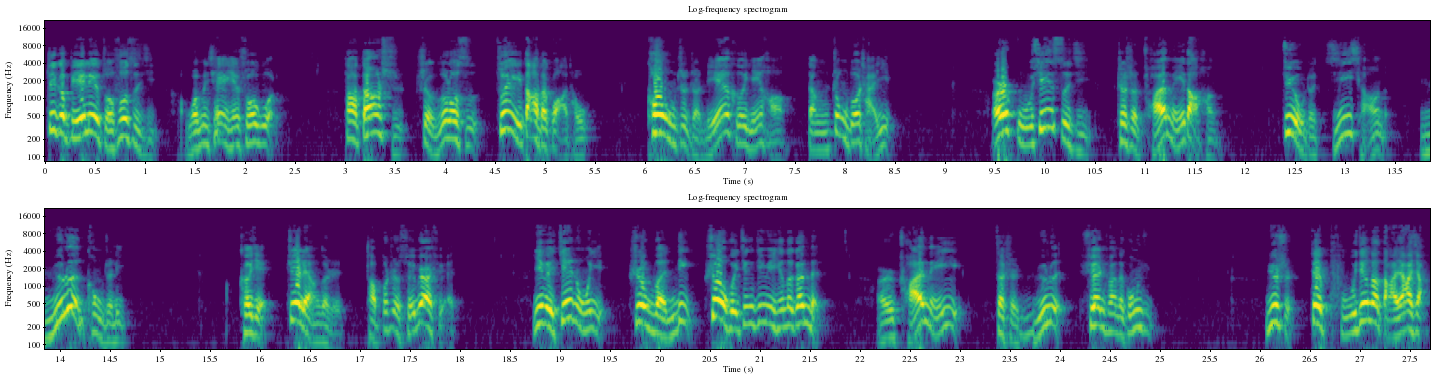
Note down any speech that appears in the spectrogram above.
这个别列佐夫斯基，我们前几天说过了。他当时是俄罗斯最大的寡头，控制着联合银行等众多产业，而古辛斯基这是传媒大亨，具有着极强的舆论控制力。可见这两个人他不是随便选的，因为金融业是稳定社会经济运行的根本，而传媒业则是舆论宣传的工具。于是，在普京的打压下，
